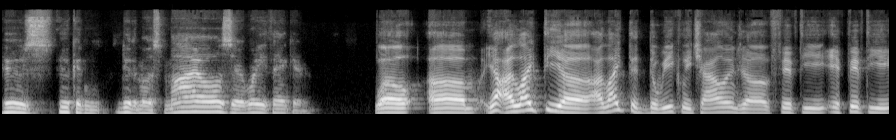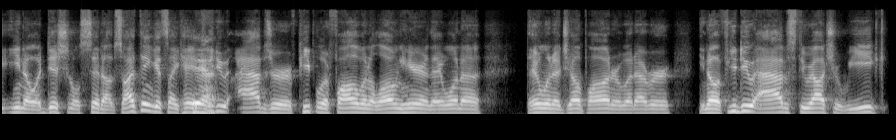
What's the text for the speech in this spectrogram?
who's who can do the most miles, or what are you thinking? Well, um, yeah, I like the uh I like the the weekly challenge of 50 if 50, you know, additional sit-ups. So I think it's like, hey, if you do abs or if people are following along here and they want to they want to jump on or whatever, you know, if you do abs throughout your week,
